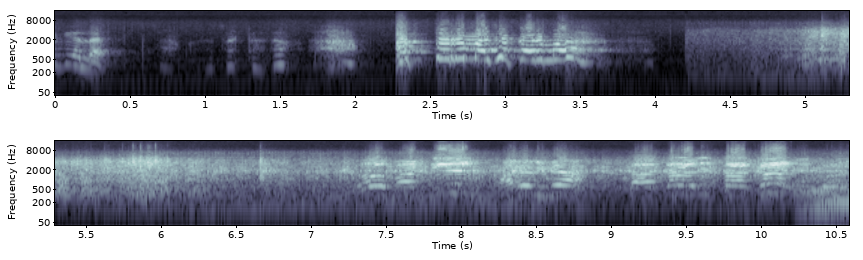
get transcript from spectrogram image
दाखवायला गेलाय? अत्तर माझ्या कर्म. अरे विम्या. साखर आणि साखर.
